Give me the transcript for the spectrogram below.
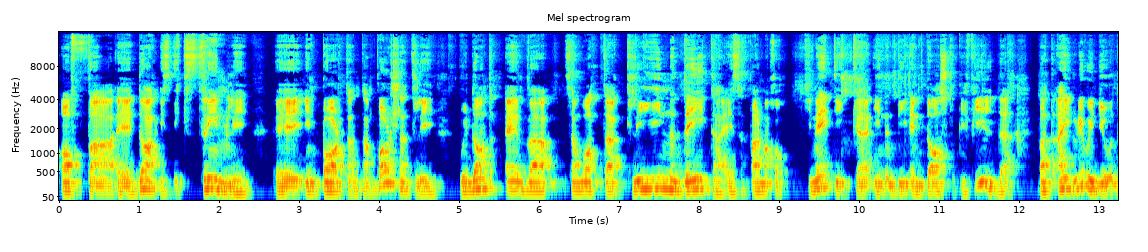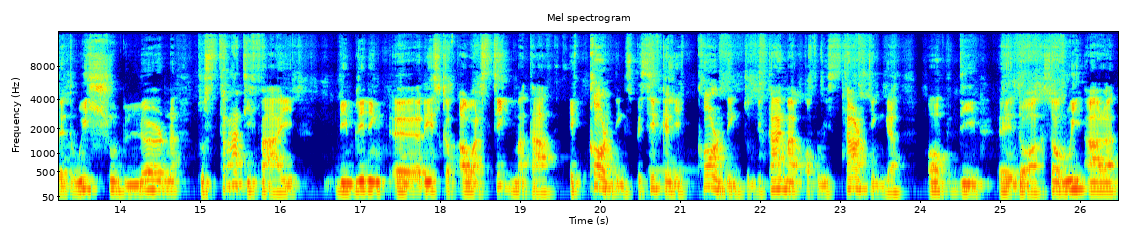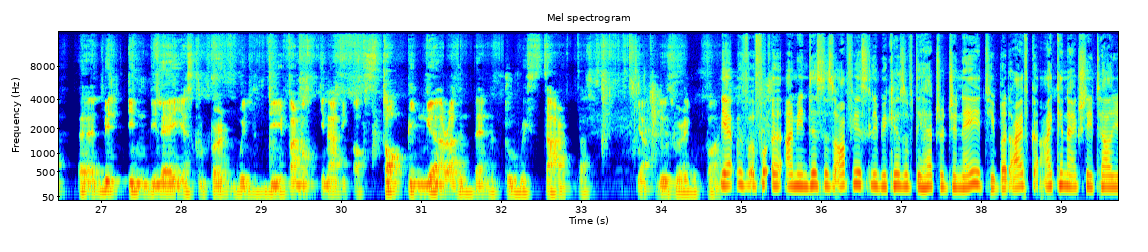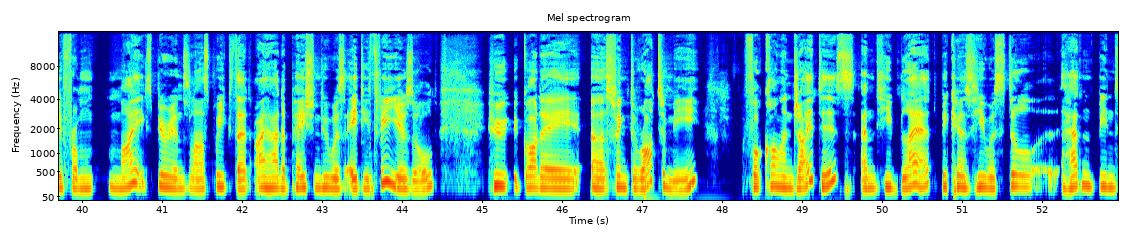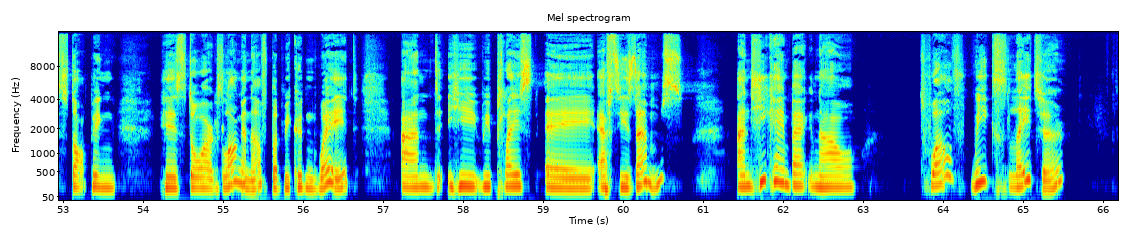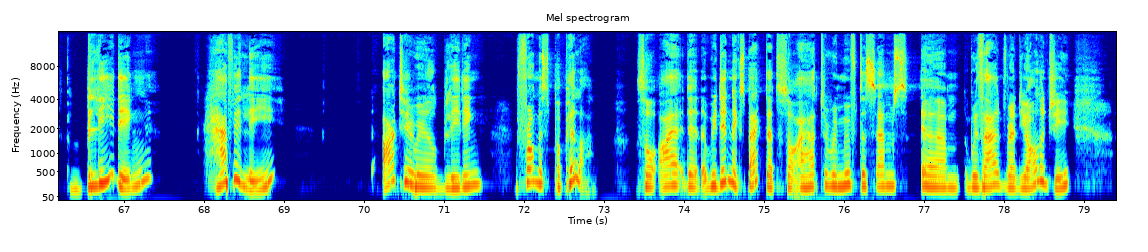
of a DOAC is extremely important. Unfortunately, we don't have somewhat clean data as pharmacokinetic in the endoscopy field, but I agree with you that we should learn to stratify the bleeding uh, risk of our stigmata according, specifically according to the time of restarting of the uh, DOAC. So we are uh, a bit in delay as compared with the pharmacokinetic of stopping uh, rather than to restart. Yeah, this is very good point. Yeah, for, uh, I mean, this is obviously because of the heterogeneity, but I've I can actually tell you from my experience last week that I had a patient who was 83 years old who got a, a sphincterotomy for cholangitis and he bled because he was still hadn't been stopping his DOACs long enough, but we couldn't wait. And he replaced a FC SEMS and he came back now 12 weeks later, bleeding heavily, arterial bleeding from his papilla. So I did, we didn't expect that. So I had to remove the SEMS um, without radiology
